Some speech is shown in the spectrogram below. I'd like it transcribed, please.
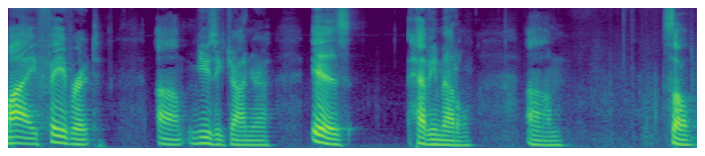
my favorite um, music genre is heavy metal. Um, so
